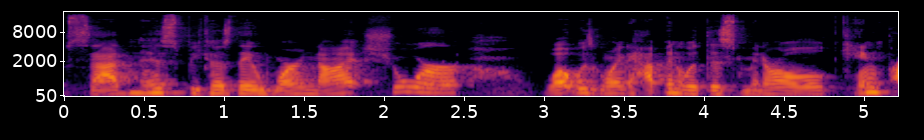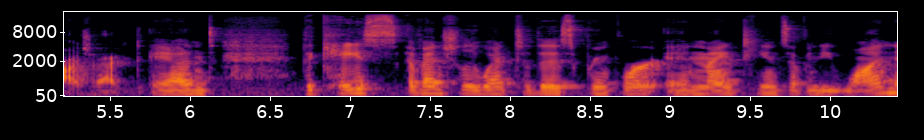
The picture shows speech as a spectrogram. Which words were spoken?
sadness because they were not sure what was going to happen with this Mineral King project. And the case eventually went to the Supreme Court in 1971,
